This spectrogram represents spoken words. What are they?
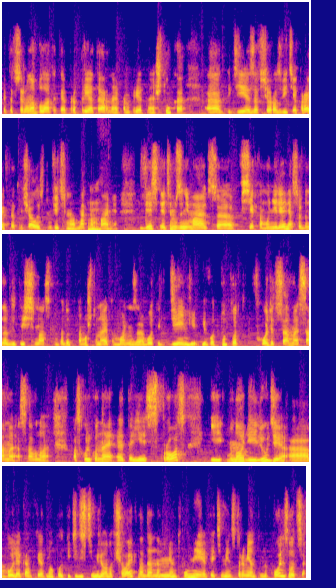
это все равно была такая проприетарная конкретная штука, э, где за все развитие проекта отвечала исключительно одна компания. Mm. Здесь этим занимаются все, кому не лень, особенно в 2017 году, потому что на этом можно заработать деньги. И вот тут вот входит самое-самое основное основное. Поскольку на это есть спрос, и многие люди, а более конкретно около 50 миллионов человек на данный момент умеют этими инструментами пользоваться,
